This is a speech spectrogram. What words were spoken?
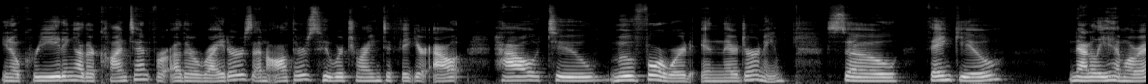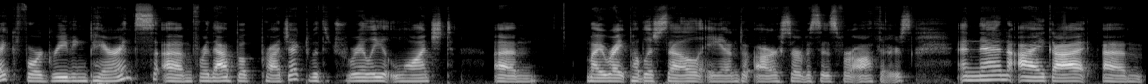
you know, creating other content for other writers and authors who were trying to figure out how to move forward in their journey. So thank you Natalie Himmelrich for Grieving Parents um, for that book project, which really launched um, my Write Publish Sell and our services for authors. And then I got um,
